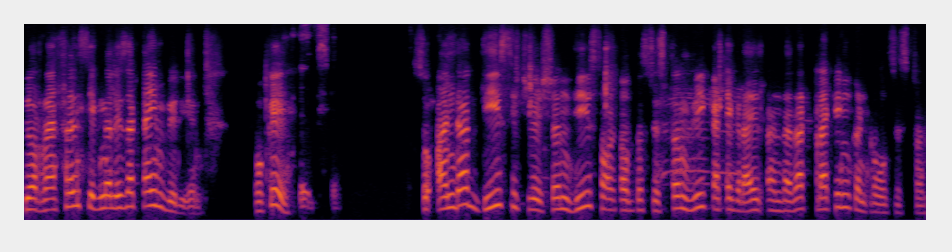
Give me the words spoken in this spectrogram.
your reference signal is a time variant. Okay? Yes, sir. So under these situation, these sort of the system we categorize under the tracking control system.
